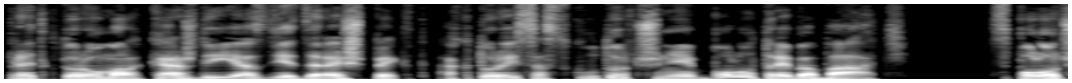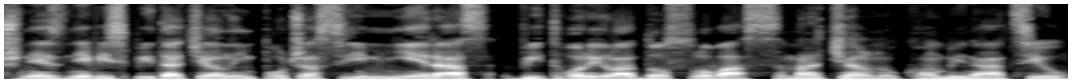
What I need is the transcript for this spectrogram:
pred ktorou mal každý jazdec rešpekt a ktorej sa skutočne bolo treba báť. Spoločne s nevyspytateľným počasím nieraz vytvorila doslova smrteľnú kombináciu.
